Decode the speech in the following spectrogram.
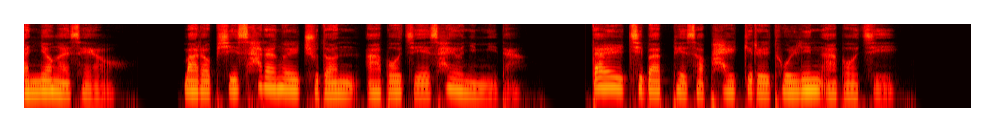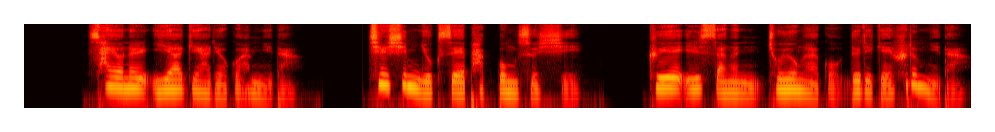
안녕하세요. 말없이 사랑을 주던 아버지의 사연입니다. 딸 집 앞에서 발길을 돌린 아버지. 사연을 이야기하려고 합니다. 76세 박봉수 씨. 그의 일상은 조용하고 느리게 흐릅니다.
